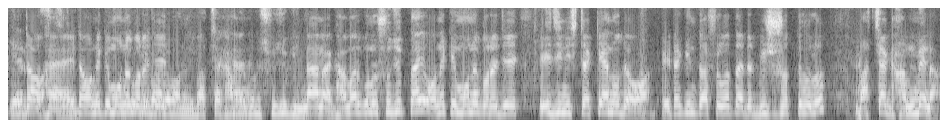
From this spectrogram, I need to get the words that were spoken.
এটা হ্যাঁ এটা অনেকে মনে করে যে বাচ্চা হ্যাঁ। কোনো সুযোগই না না ঘামার কোনো সুযোগ নাই। অনেকে মনে করে যে এই জিনিসটা কেন দেওয়া? এটা কিন্তু আসল কথা এটা বিশেষত্ব হলো বাচ্চা ঘামবে না।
